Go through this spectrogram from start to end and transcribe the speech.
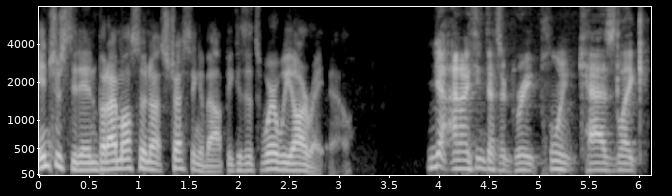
interested in, but I'm also not stressing about because it's where we are right now. Yeah, and I think that's a great point, Kaz. Like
